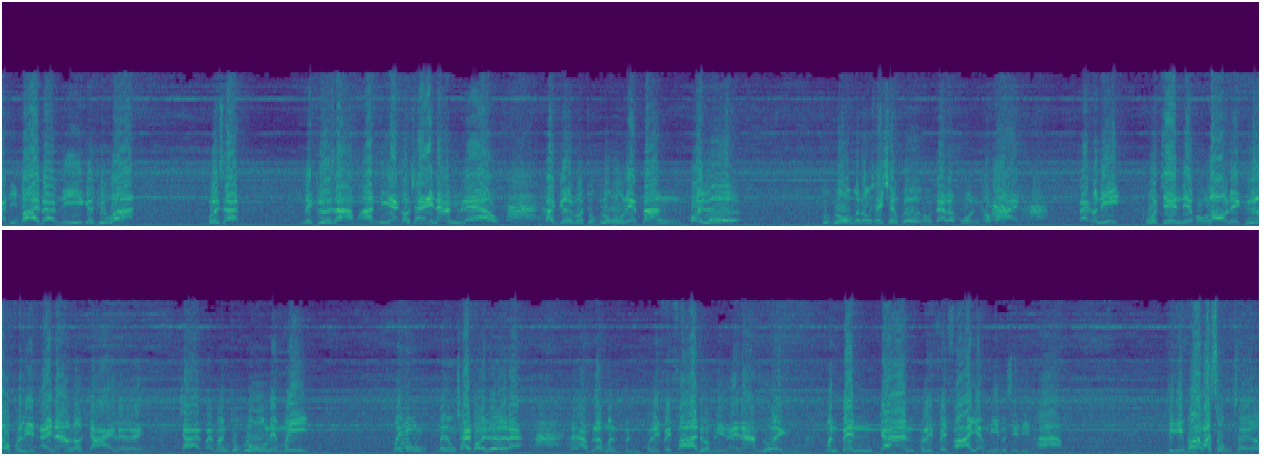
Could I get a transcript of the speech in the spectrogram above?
อธิบายแบบนี้ก็คือว่าบริษัทในเครือสหพัฒน์เนี่ยเขาใช้ไอ้น้ำอยู่แล้ว ค่ะ ถ้าเกิดว่าทุกโรงเนี่ยตั้งบอยเลอร์ ทุกโรงก็ต้องใช้เชื้อเพลิงของแต่ละคนเข้าไป ค่ะ แต่คราวนี้โคเจนเนี่ยของเราเนี่ยคือเราผลิตไอ้น้ำเราจ่ายเลย จ่ายไปมันทุกโรงเนี่ยไม่ไม่ต้องไม่ต้องใช้บอยเลอร์แล้วค่ะ นะครับแล้วมันเป็นผลิตไฟฟ้าด้วยผลิตไอ้น้ำด้วยมั นเป็นการผลิตไฟฟ้าอย่างมีประสิทธิภาพจริงๆภาครัฐส่งเสริม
